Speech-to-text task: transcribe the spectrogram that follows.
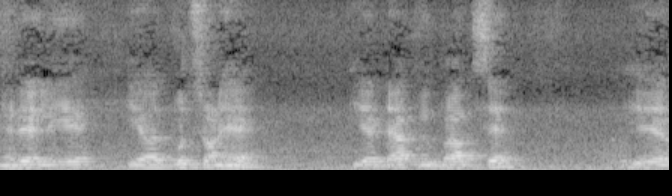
मेरे लिए ये अद्भुत क्षण है ये डाक विभाग से ये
